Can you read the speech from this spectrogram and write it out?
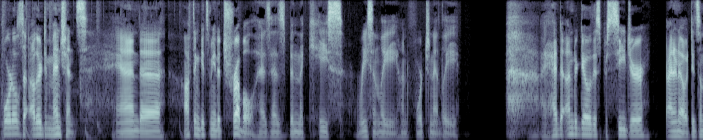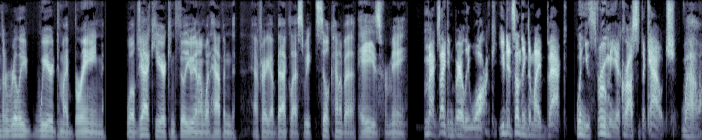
portals to other dimensions and uh, often gets me into trouble, as has been the case recently, unfortunately. I had to undergo this procedure. I don't know, it did something really weird to my brain. Well, Jack here can fill you in on what happened after I got back last week. Still kind of a haze for me. Max, I can barely walk. You did something to my back when you threw me across the couch. Wow.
